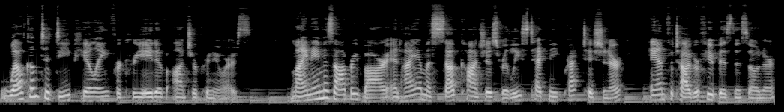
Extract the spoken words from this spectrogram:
welcome to Deep Healing for Creative Entrepreneurs. My name is Aubrey Barr, and I am a subconscious release technique practitioner and photography business owner.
